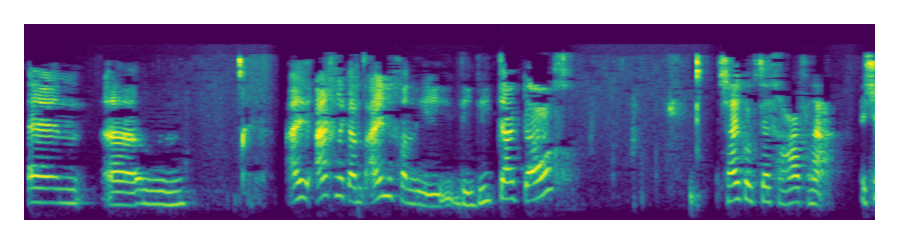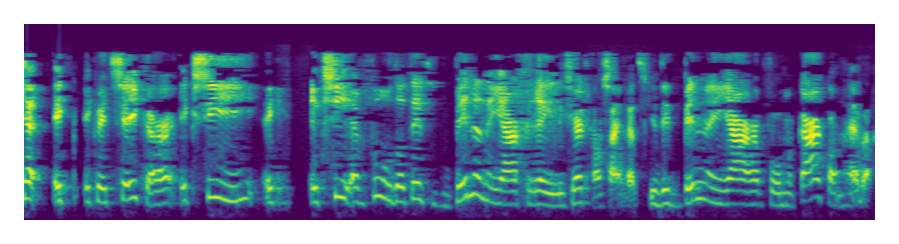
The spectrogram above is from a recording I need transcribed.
En um, eigenlijk aan het einde van die, die deep dive dag zei ik ook tegen haar van, nou, weet je, ik, ik weet zeker, ik zie, ik, ik zie en voel dat dit binnen een jaar gerealiseerd kan zijn. Dat je dit binnen een jaar voor elkaar kan hebben.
